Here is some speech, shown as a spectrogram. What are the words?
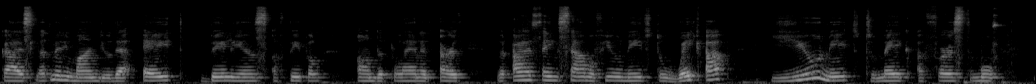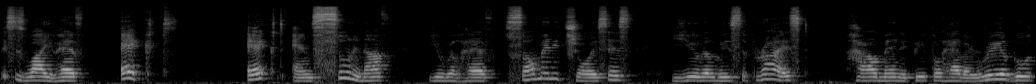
Guys, let me remind you, there are 8 billions of people on the planet Earth but I think some of you need to wake up. You need to make a first move. This is why you have act. Act and soon enough you will have so many choices. You will be surprised how many people have a real good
